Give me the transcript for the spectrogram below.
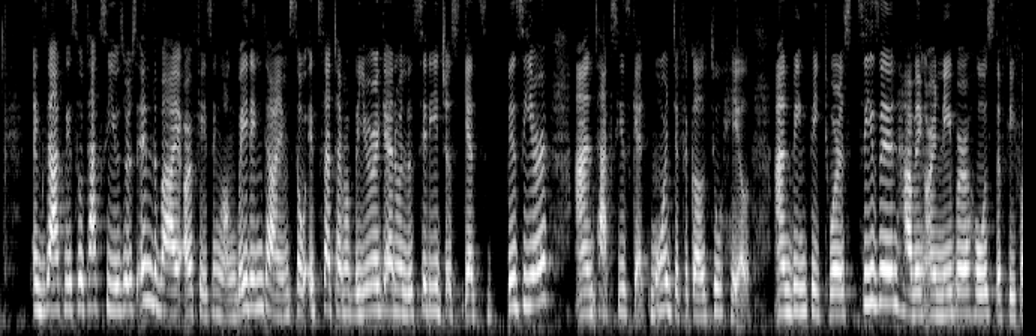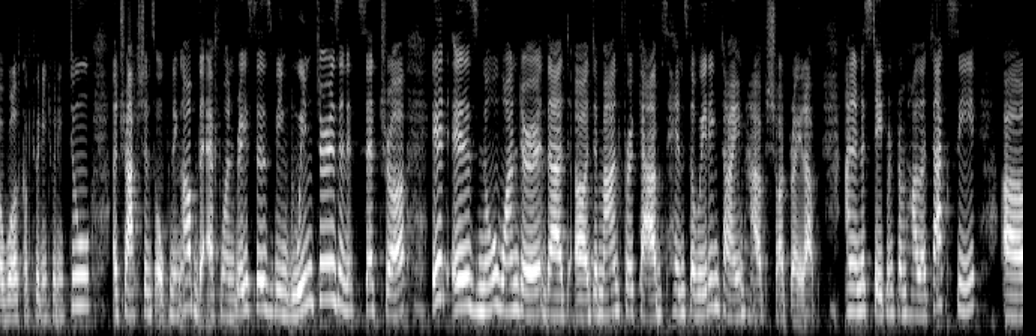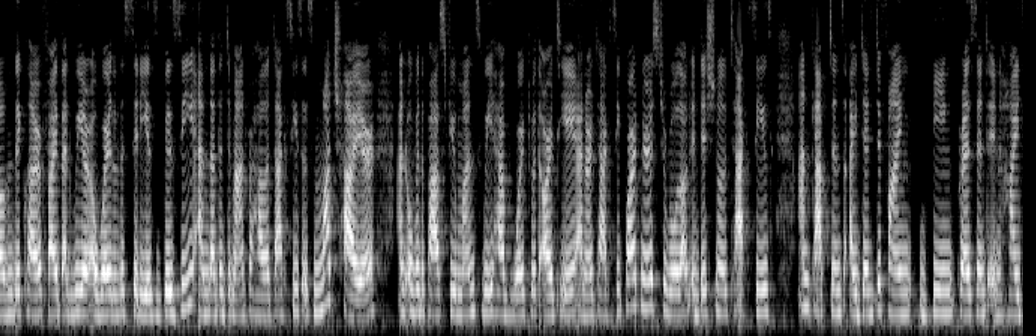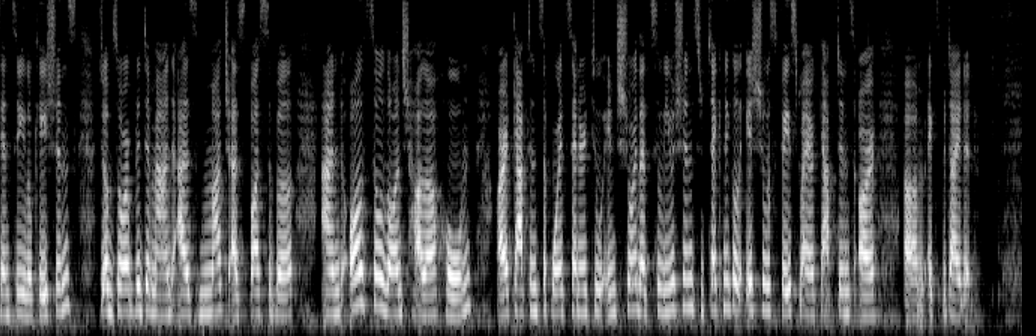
Exactly. So taxi users in Dubai are facing long waiting times. So it's that time of the year again when the city just gets busier and taxis get more difficult to hail. And being peak tourist season, having our neighbor host the FIFA World Cup 2022, attractions opening up, the F1 races being winters and etc. It is no wonder that uh, demand for cabs, hence the waiting time, have shot right up. And in a statement from Hala Taxi, um, they clarified that we are aware that the city is busy and that the demand for Hala taxis is much higher. And over the past few months, we have worked with RTA and our taxi partners to roll out additional taxis and captains identifying being present in high density locations to absorb the demand as much as possible. And also launched Hala Home, our captain support center, to ensure that solutions to technical issues faced by our captains are um, expedited.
